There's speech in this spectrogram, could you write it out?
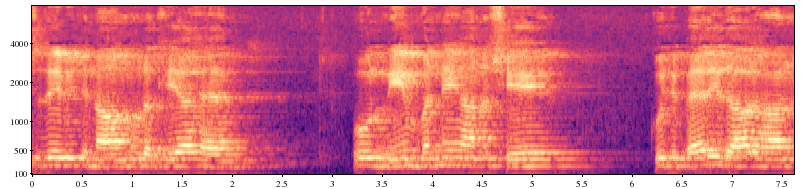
ਇਸ ਦੇ ਵਿੱਚ ਨਾਮ ਨੂੰ ਰੱਖਿਆ ਹੈ। ਉਹ ਨੇਮ ਬੰਨੇ ਹਨ, ਛੇ। ਕੁਝ ਪਹਿਰੇਦਾਰ ਹਨ।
